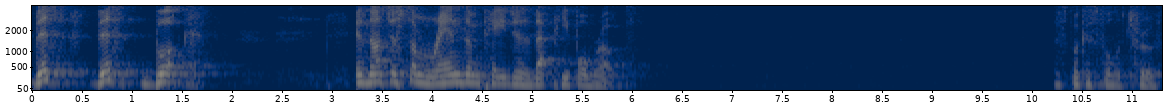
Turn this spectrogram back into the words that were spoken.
This, this book is not just some random pages that people wrote. This book is full of truth.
